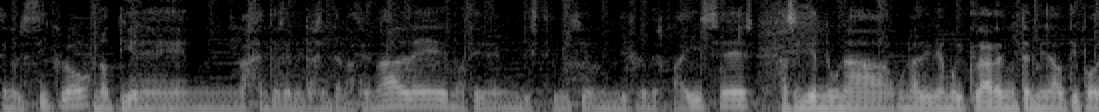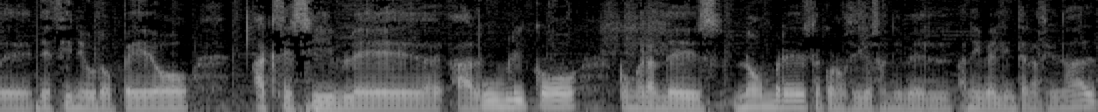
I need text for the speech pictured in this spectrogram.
en el ciclo no tienen agentes de ventas internacionales, no tienen distribución en diferentes países, está siguiendo una, una línea muy clara en un determinado tipo de, de cine europeo accesible al público, con grandes nombres reconocidos a nivel, a nivel internacional.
